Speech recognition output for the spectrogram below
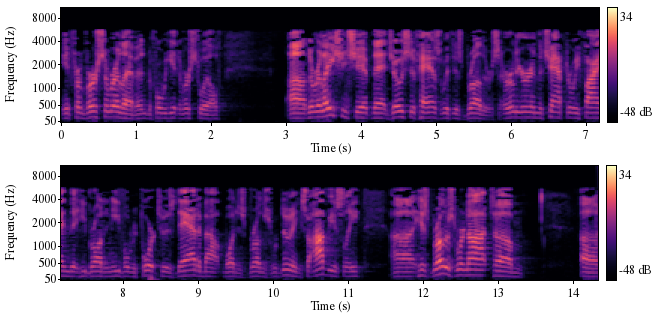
it from verse number 11 before we get to verse 12. Uh, the relationship that Joseph has with his brothers. Earlier in the chapter, we find that he brought an evil report to his dad about what his brothers were doing. So obviously, uh, his brothers were not um, uh,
